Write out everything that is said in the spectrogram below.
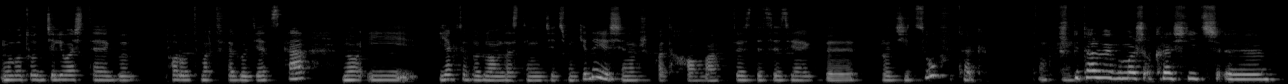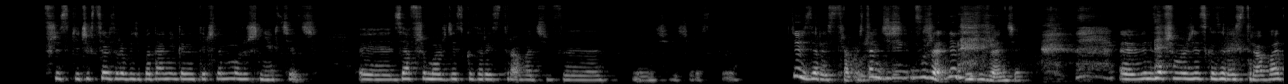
no bo tu oddzieliłaś te jakby poród martwego dziecka, no i jak to wygląda z tymi dziećmi? Kiedy je się na przykład chowa? To jest decyzja jakby rodziców? Tak. Okay. W szpitalu jakby możesz określić y, wszystkie, czy chcesz zrobić badanie genetyczne, możesz nie chcieć. Y, zawsze możesz dziecko zarejestrować w, nie wiem, gdzie się rejestruje. Gdzieś zarejestrować, tam gdzieś w urzędzie, w jakimś urzędzie. Y, więc zawsze możesz dziecko zarejestrować.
